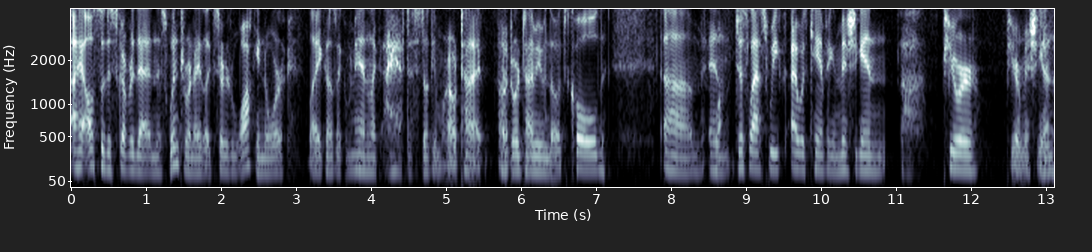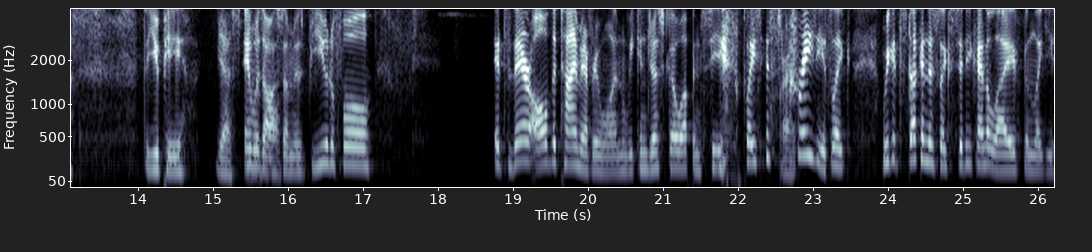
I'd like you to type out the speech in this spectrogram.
I also discovered that in this winter when I like started walking to work. Like I was like, man, like I have to still get more out time, outdoor time, even though it's cold. Um, and just last week I was camping in Michigan, uh, pure, pure Michigan, yes, the UP. yes, It was awesome. It was beautiful. It's there all the time, everyone. We can just go up and see a place. It's Right. crazy. It's like we get stuck in this like city kind of life and like you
